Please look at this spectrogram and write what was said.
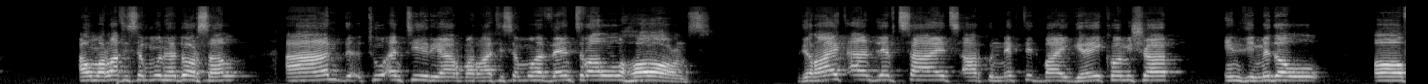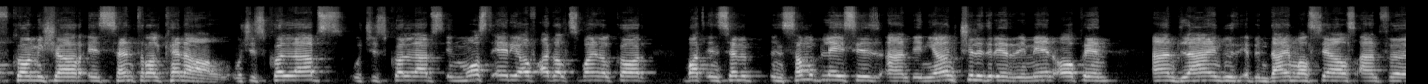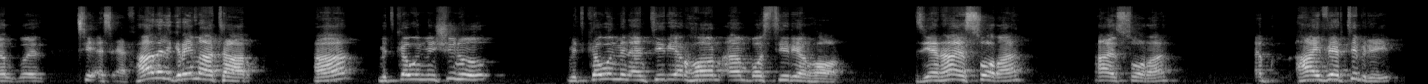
او مرات يسمونها دورسال and two anterior مرات يسموها ventral horns. The right and left sides are connected by gray commissure. In the middle of commissure is central canal, which is collapse, which is collapsed in most area of adult spinal cord, but in some in some places and in young children remain open and lined with ependymal cells and filled with CSF هذا الجري ماتر ها؟ متكون من شنو؟ متكون من anterior horn and posterior horn. زين هاي الصورة هاي الصورة. هاي vertebrae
